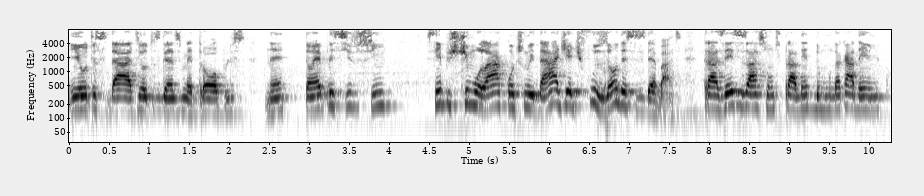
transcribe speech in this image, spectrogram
em outras cidades, em outras grandes metrópoles, né? Então é preciso sim sempre estimular a continuidade e a difusão desses debates, trazer esses assuntos para dentro do mundo acadêmico,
